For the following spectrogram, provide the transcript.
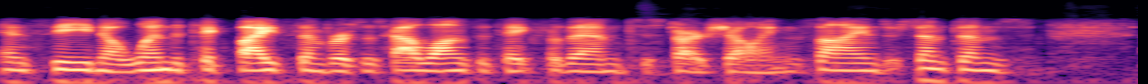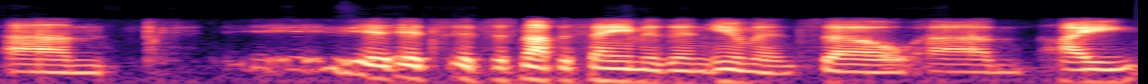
and see, you know, when the tick bites them versus how long does it take for them to start showing signs or symptoms. Um, it's it's just not the same as in humans. So um, I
